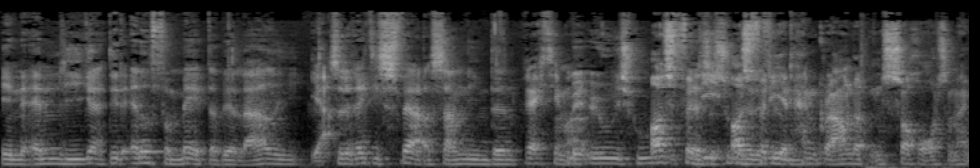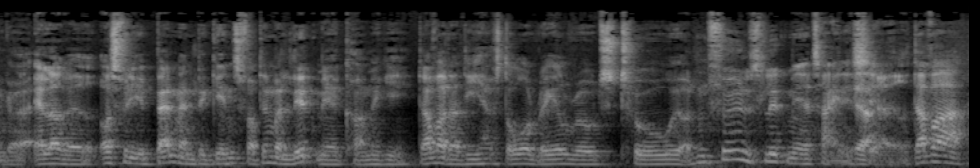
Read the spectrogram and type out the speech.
en anden liga. Det er et andet format, der bliver lejet i. Ja. Så det er rigtig svært at sammenligne den Rigtig meget. med øvrige skue. Også fordi, altså, også fordi at han grounder den så hårdt, som han gør allerede. Også fordi at Batman Begins var, den var lidt mere comic i. Der var der de her store railroads tog, og den føles lidt mere tegneseriet. Ja. Der var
